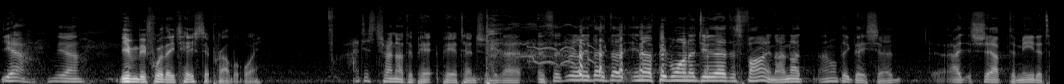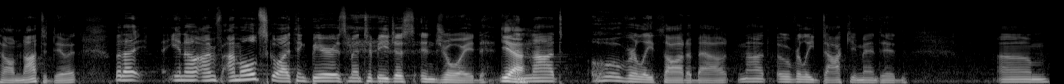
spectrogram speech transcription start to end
yeah yeah. Even before they taste it probably. I just try not to pay, pay attention to that. It's really that, that- you know if people want to do that, it's fine. I'm not. I don't think they should. I, it's up to me to tell them not to do it. But I, you know, I'm I'm old school. I think beer is meant to be just enjoyed. Yeah. And not overly thought about, not overly documented. Um,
